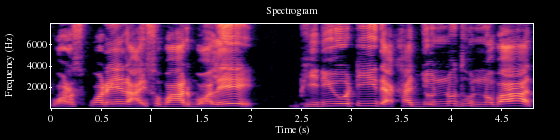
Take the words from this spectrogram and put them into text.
পরস্পরের আইসোবার বলে। ভিডিওটি দেখার জন্য ধন্যবাদ।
